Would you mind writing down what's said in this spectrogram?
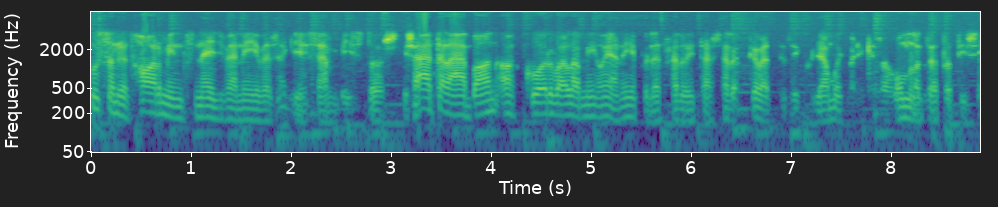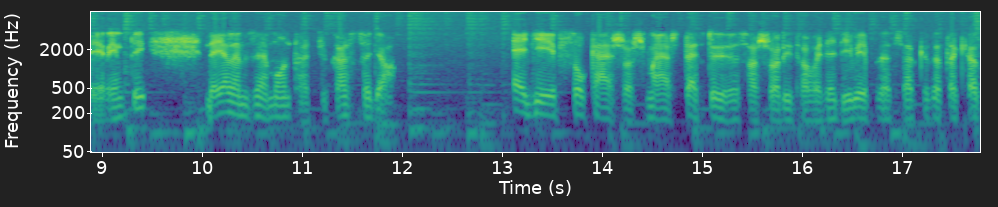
25-30-40 év ez egészen biztos. És általában akkor valami olyan épületfelújítás előtt következik, hogy amúgy mondjuk ez a homlokzatot is érinti, de jellemzően mondhatjuk azt, hogy a egyéb szokásos más tetőhöz hasonlítva, vagy egyéb épületszerkezetekhez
